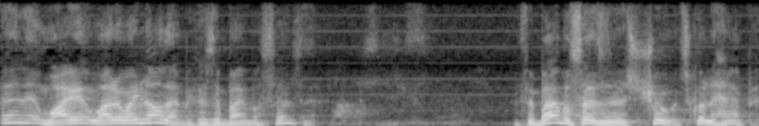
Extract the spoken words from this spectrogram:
And why, why do I know that? Because the Bible says it. If the Bible says it, it's true. It's going to happen.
